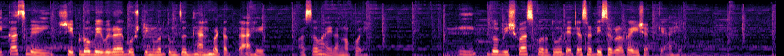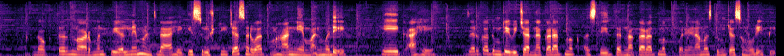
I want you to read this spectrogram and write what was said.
एकाच वेळी शेकडो वेगवेगळ्या गोष्टींवर तुमचं ध्यान भटकतं आहे असं व्हायला नको आहे की जो विश्वास करतो त्याच्यासाठी सगळं काही शक्य आहे. डॉक्टर नॉर्मन पियलने म्हटलं आहे की सृष्टीच्या सर्वात महान नियमांमध्ये हे एक आहे. जर का तुमचे विचार नकारात्मक असतील तर नकारात्मक परिणामच तुमच्यासमोर येतील.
